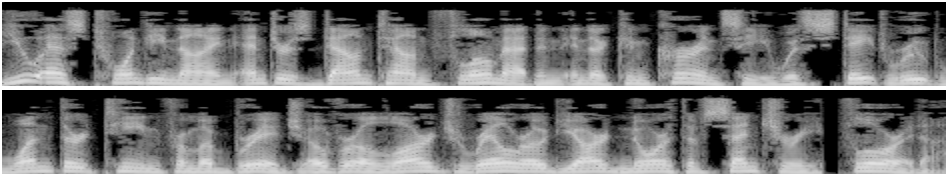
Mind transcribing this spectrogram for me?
US 29 enters downtown Flomaton in a concurrency with State Route 113 from a bridge over a large railroad yard north of Century, Florida.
